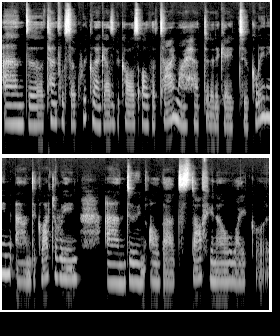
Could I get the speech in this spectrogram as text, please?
and uh, time flew so quickly. I guess because all the time I had to dedicate to cleaning and decluttering and doing all that stuff. You know, like uh,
